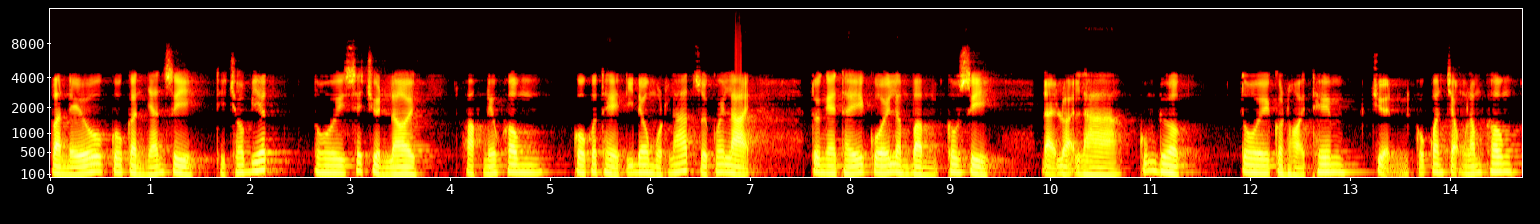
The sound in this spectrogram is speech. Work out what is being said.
và nếu cô cần nhắn gì thì cho biết Tôi sẽ chuyển lời. Hoặc nếu không cô có thể đi đâu một lát rồi quay lại. Tôi nghe thấy cô ấy lầm bầm câu gì. Đại loại là cũng được Tôi còn hỏi thêm chuyện có quan trọng lắm không?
